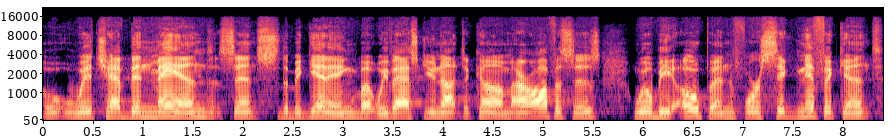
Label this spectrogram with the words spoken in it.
which have been manned since the beginning, but we've asked you not to come. Our offices will be open for significant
